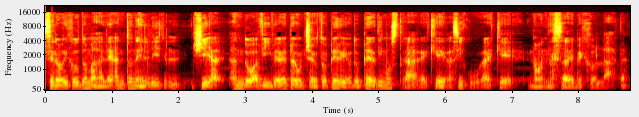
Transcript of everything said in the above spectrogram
se non ricordo male, Antonelli ci andò a vivere per un certo periodo per dimostrare che era sicura e che non sarebbe crollata.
